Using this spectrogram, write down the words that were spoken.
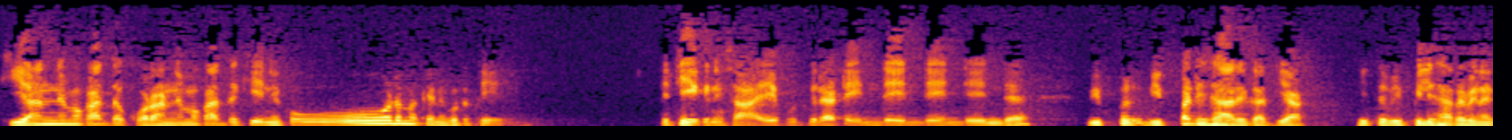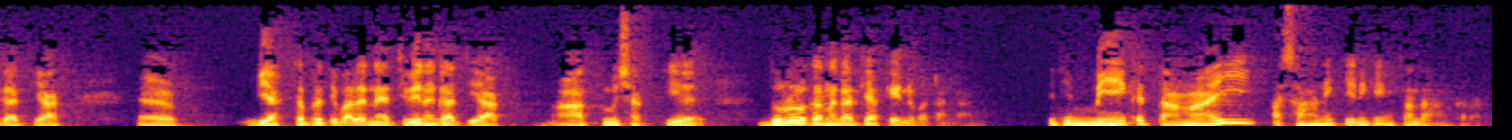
කියන්නේ මොකද්ද, කරන්නේ මොකද්ද කියන එක ඕනම කෙනෙකුට තේරෙනවා. ඉතින් ඒක නිසා ඒ පුද්ගලයාට එnde එnde එnde එnde විප්පටිසාර ගතියක්, හිත විපිලිසර වෙන ගතියක්, වික්ත ප්‍රතිබල නැති වෙන ගතියක්, ආත්ම ශක්තිය දුර්වල කරන ගතියක් එන්න පටන් ගන්නවා. ඉතින් මේක තමයි අසහන කියන එකෙන් සඳහන් කරන්නේ.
